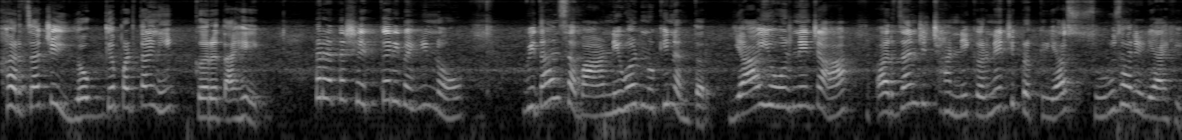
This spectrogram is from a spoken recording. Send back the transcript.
खर्चाची योग्य पडताळणी करत आहे. तर आता शेतकरी बहिणींनो विधानसभा निवडणुकीनंतर या योजनेच्या अर्जांची छाननी करण्याची प्रक्रिया सुरू झालेली आहे.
